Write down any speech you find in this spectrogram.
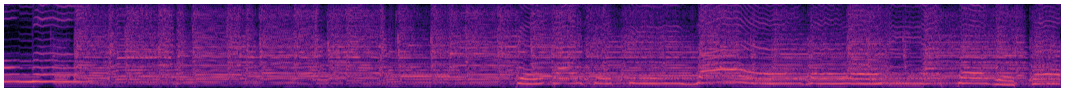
אומר. כדאי שתיזהר, זה לא נהיה טוב יותר.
